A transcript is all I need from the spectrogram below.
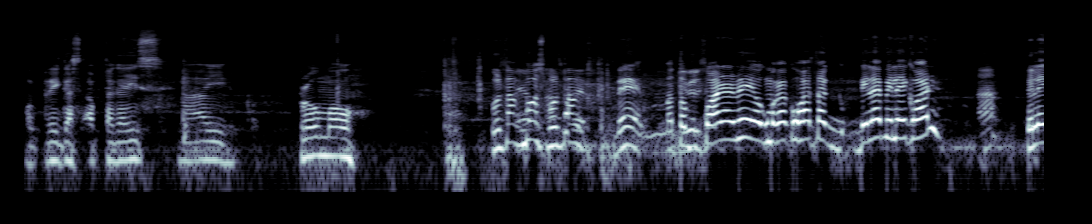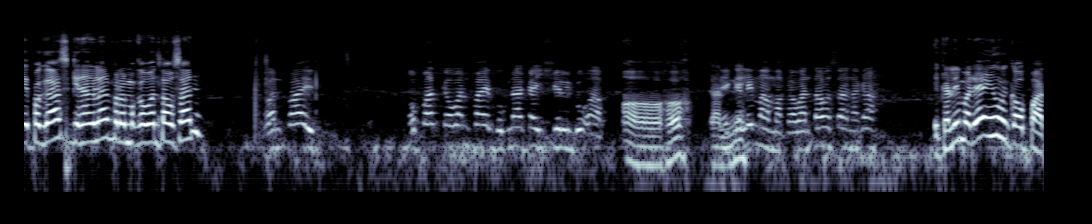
Mag pre-gas up ta guys. Na ay promo. Full tank boss, full tank. Be, matugpuanan be og makakuha tag pila pila kuan? Ha? Pila ipagas kinahanglan para maka 1,000? 1.5. Opat ka 1.5 ug na kay shield go up. Oho, kani. kalima maka 1,000 na ka. Ikalima di yung ikaupat.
